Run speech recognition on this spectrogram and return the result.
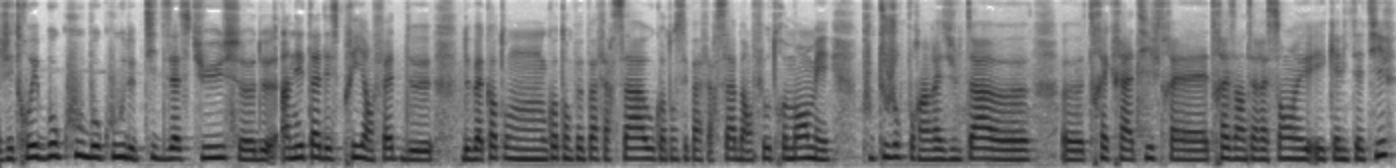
j'ai trouvé beaucoup, beaucoup de petites astuces, un état d'esprit en fait de, bah, quand on quand on peut pas faire ça ou quand on sait pas faire ça, bah, on fait autrement, mais toujours pour un résultat très créatif, très très intéressant et, qualitatif,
